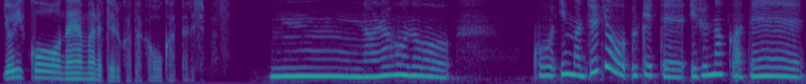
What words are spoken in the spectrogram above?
よりこう悩まれてる方が多かったりします。うーん、なるほど。こう今授業を受けている中で、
